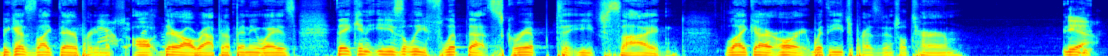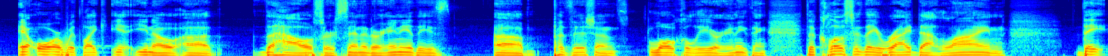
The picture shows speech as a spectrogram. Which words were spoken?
because like they're pretty much all they're all wrapped up anyways. They can easily flip that script to each side, like uh, or with each presidential term. Yeah, Eh, or with like you know uh, the House or Senate or any of these um, positions locally or anything, the closer they ride that line, they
